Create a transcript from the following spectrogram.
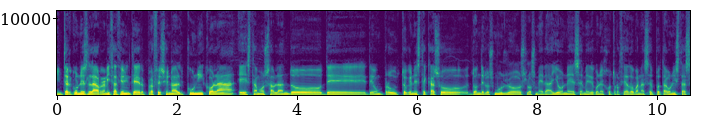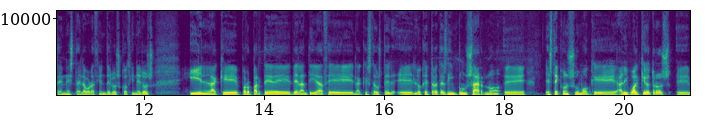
Intercun es la organización interprofesional cunícola. Estamos hablando de, un producto que en este caso, donde los muslos, los medallones, el medio conejo troceado van a ser protagonistas en esta elaboración de los cocineros y en la que por parte de, la entidad en la que está usted, eh, lo que trata es de impulsar ¿no? Eh, este consumo que, al igual que otros, eh,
